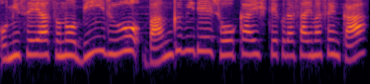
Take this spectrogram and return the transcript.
お店やそのビールを番組で紹介してくださいませんか？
